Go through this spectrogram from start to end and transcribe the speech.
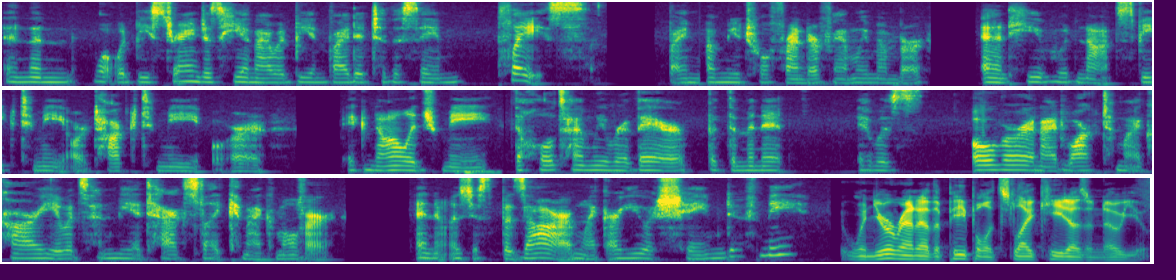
and then what would be strange is he and I would be invited to the same place by a mutual friend or family member and he would not speak to me or talk to me or acknowledge me the whole time we were there, but the minute it was over and I'd walk to my car, he would send me a text like, Can I come over? And it was just bizarre. I'm like, Are you ashamed of me? When you're around other people, it's like he doesn't know you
